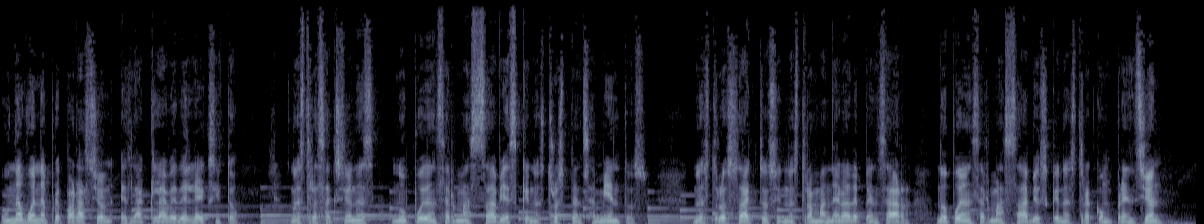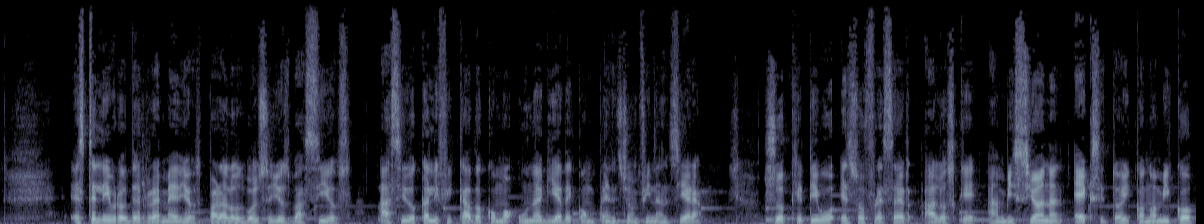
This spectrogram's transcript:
Una buena preparación es la clave del éxito. Nuestras acciones no pueden ser más sabias que nuestros pensamientos. Nuestros actos y nuestra manera de pensar no pueden ser más sabios que nuestra comprensión. Este libro de remedios para los bolsillos vacíos ha sido calificado como una guía de comprensión financiera. Su objetivo es ofrecer a los que ambicionan éxito económico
